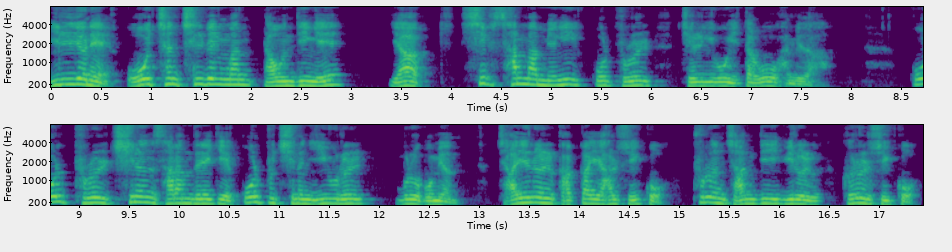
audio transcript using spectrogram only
1년에 5,700만 라운딩에 약 13만 명이 골프를 즐기고 있다고 합니다. 골프를 치는 사람들에게 골프 치는 이유를 물어보면 자연을 가까이 할 수 있고 푸른 잔디 위를 걸을 수 있고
